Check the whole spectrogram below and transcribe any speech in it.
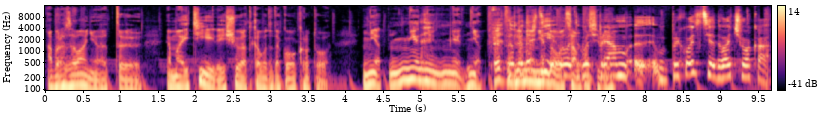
образованию от MIT или еще от кого-то такого крутого. Нет, нет, нет, нет. Это Но для подожди, меня не довод вот, сам вот по себе. Прям э, приходят тебе два чувака.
